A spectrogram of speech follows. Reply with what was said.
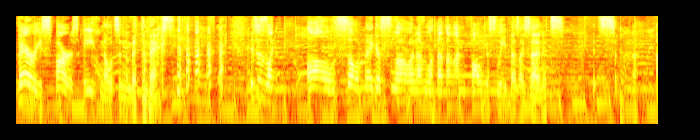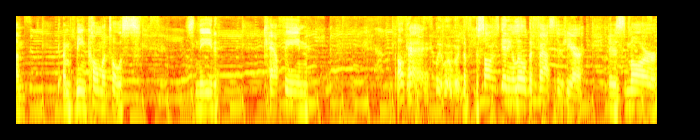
very sparse eighth notes in the mid the mix. it's just like all so mega slow, and I'm I'm, I'm falling asleep. As I said, it's it's uh, I'm I'm being comatose. Need caffeine. Okay, we, we, we, the, the song's getting a little bit faster here. There's more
